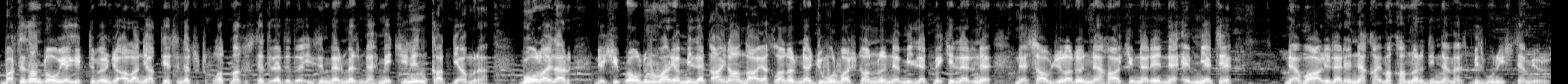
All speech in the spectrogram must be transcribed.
Batıdan doğuya gittim. Önce Alanya Adliyesi'nde tutuklatmak istediler dediler. İzin vermez. Mehmetçinin katliamına. Bu olaylar deşifre oldu mu var ya millet aynı anda ayaklanır. Ne Cumhurbaşkanını, ne milletvekillerini, ne savcıları, ne hakimleri, ne emniyeti, ne valileri, ne kaymakamları dinlemez. Biz bunu istemiyoruz.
